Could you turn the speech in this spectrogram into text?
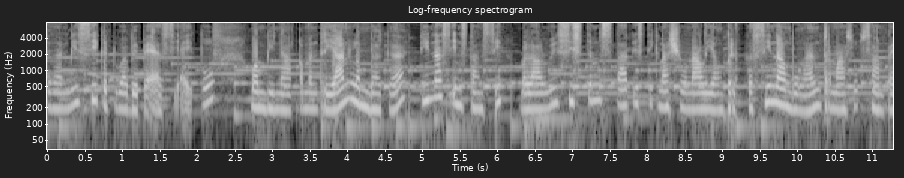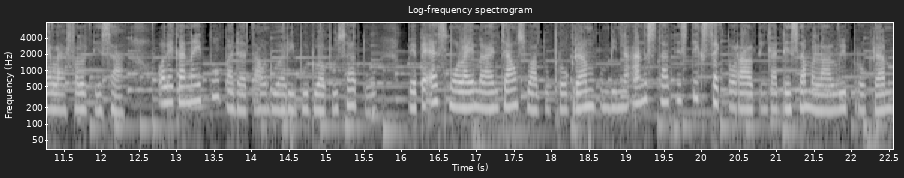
dengan misi kedua BPS yaitu membina kementerian, lembaga, dinas instansi melalui sistem statistik nasional yang berkesinambungan termasuk sampai level desa. Oleh karena itu, pada tahun 2021, BPS mulai merancang suatu program pembinaan statistik sektoral tingkat desa melalui program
